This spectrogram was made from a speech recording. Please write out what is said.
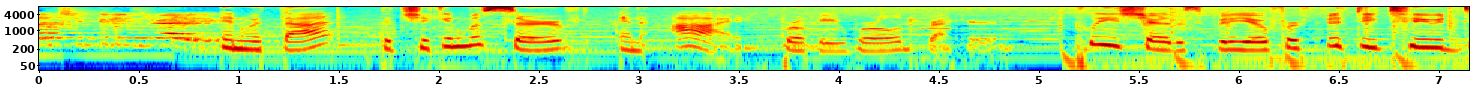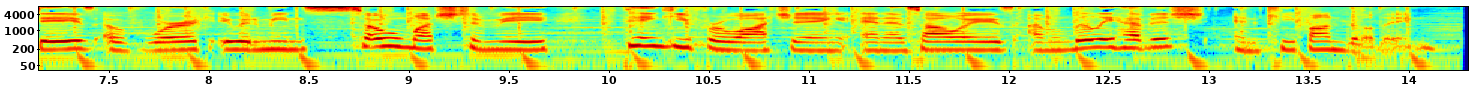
The chicken is ready. And with that, the chicken was served, and I broke a world record. Please share this video for 52 days of work. It would mean so much to me. Thank you for watching, and as always, I'm Lily Hevesh, and keep on building.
